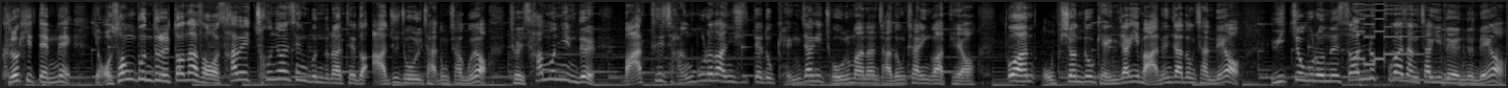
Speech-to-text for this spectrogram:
그렇기 때문에 여성분들을 떠나서 사회 초년생분들한테도 아주 좋을 자동차고요. 저희 사모님들 마트 장 보러 다니실 때도 굉장히 좋을 만한 자동차인 것 같아요. 또한 옵션도 굉장히 많은 자동차인데요. 위쪽으로는 썬루프가 장착이 되어 있는데요.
